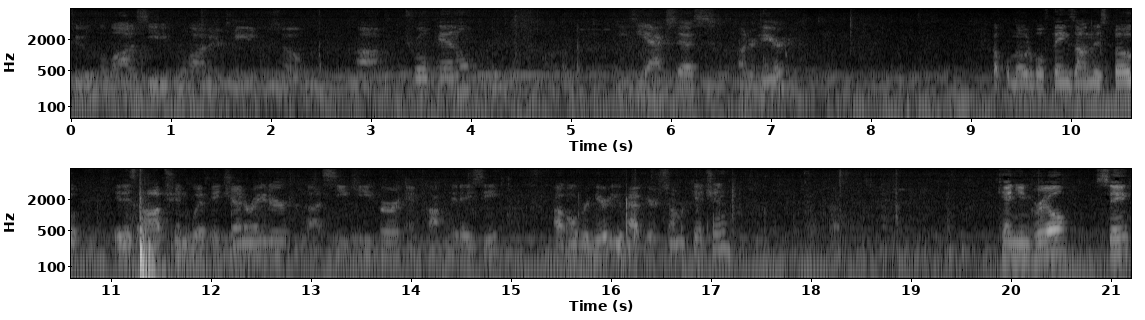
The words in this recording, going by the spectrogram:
to a lot of seating for a lot of entertaining. So uh, control panel, easy access under here. Couple notable things on this boat. It is optioned with a generator, uh, Seakeeper, and cockpit AC. Uh, over here you have your summer kitchen, Kenyon grill, sink,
